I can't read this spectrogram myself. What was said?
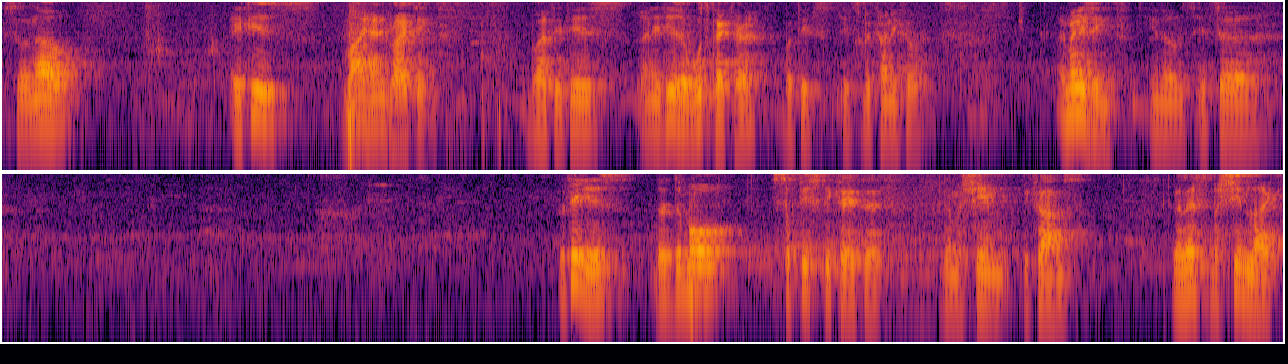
So now it is my handwriting, but it is, and it is a woodpecker, but it's, it's mechanical. Amazing, you know, it's, it's a, the thing is that the more sophisticated the machine becomes, the less machine-like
